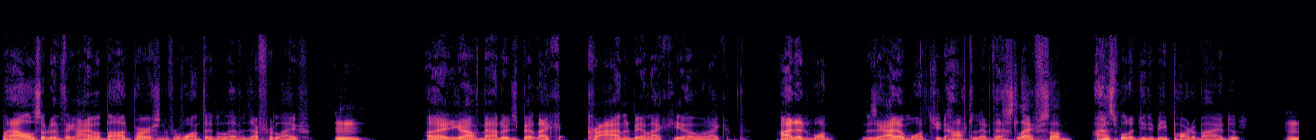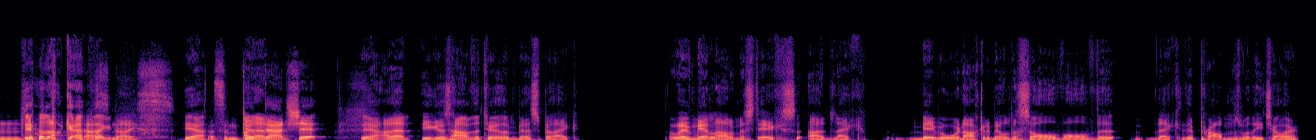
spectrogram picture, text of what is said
but I also don't think I'm a bad person for wanting to live a different life. Mm. And then you can have Mando just be like crying and being like, you know, like I didn't want, like, I didn't want you to have to live this life, son. I just wanted you to be part of mine. Mm, You know, that kind of that's thing. nice. Yeah. That's some good then- dad shit. Yeah, and then you can just have the two of them just be like, we've made a lot of mistakes, and like maybe we're not going to be able to solve all of the like the problems with each other.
